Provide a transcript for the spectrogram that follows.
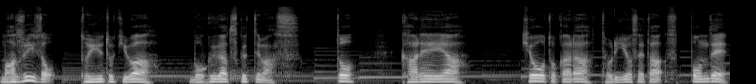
まずいぞという時は僕が作ってますとカレーや京都から取り寄せたすっぽんで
